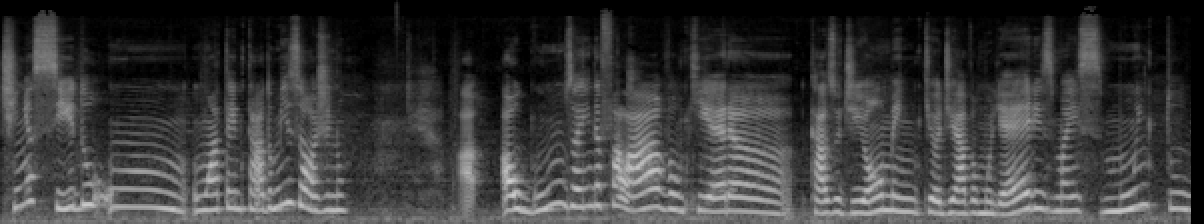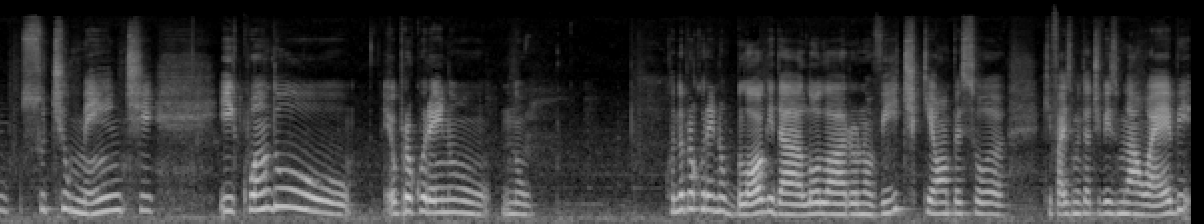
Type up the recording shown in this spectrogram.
tinha sido um, um atentado misógino. Alguns ainda falavam que era caso de homem que odiava mulheres, mas muito sutilmente. E quando eu procurei no, no. Quando eu procurei no blog da Lola Aronovich, que é uma pessoa que faz muito ativismo na web,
